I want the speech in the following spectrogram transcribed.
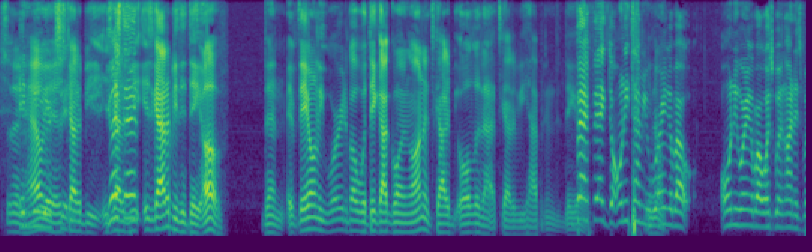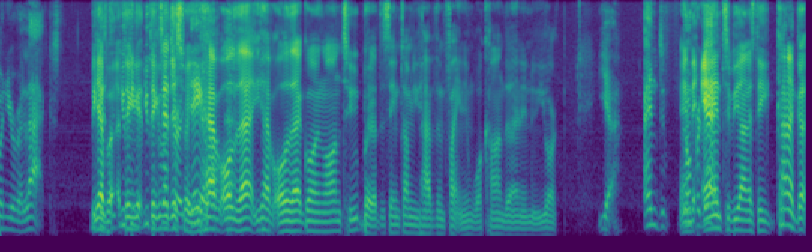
So then hell yeah, it's got to be it's got to be it's got to be the day of. Then if they only worried about what they got going on, it's got to be all of that. It's got to be happening the day But I feel like the only time you're You know. worrying about only worrying about what's going on is when you're relaxed. Yeah, but you think, can, you think of it this way: you have all of that, you have all of that going on too, but at the same time, you have them fighting in Wakanda and in New York. Yeah, and And don't forget. and to be honest, they kind of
